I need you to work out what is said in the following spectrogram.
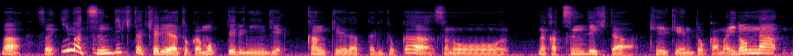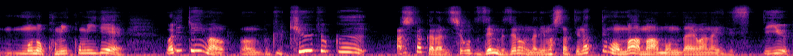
まあ、その今積んできたキャリアとか持ってる人間関係だったりとかそのなんか積んできた経験とか、まあ、いろんなもの込み込みで、割と今、僕、究極、明日から仕事全部ゼロになりましたってなっても、まあまあ問題はないですっていう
